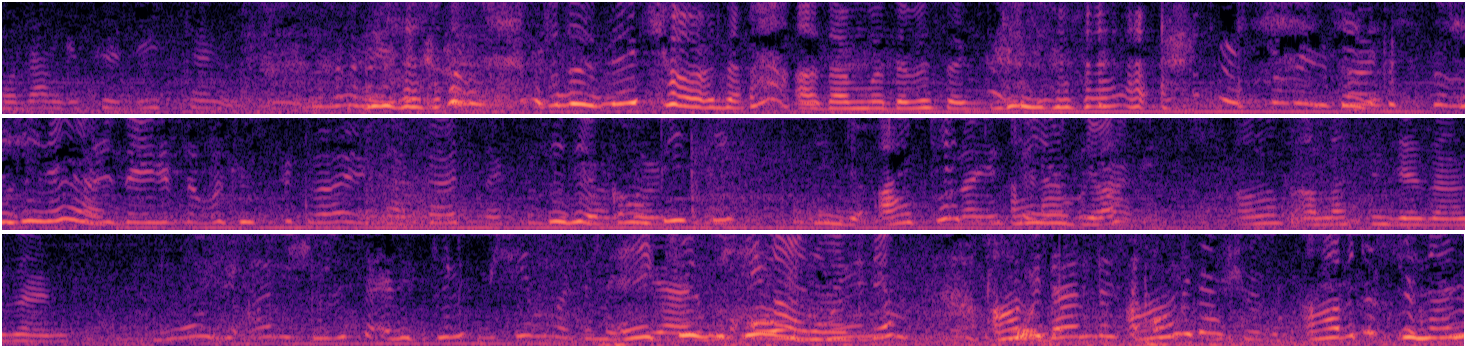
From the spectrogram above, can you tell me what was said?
Modem götürdüğü için Bu da diyor ki orada adam modeme söktü. şey, şey, şey değil mi? Zeynep'le bakıştık var ya kaka atacaktım. Şey diyor, computing. Ne diyor? geçelim, Hayır diyor. sonra Allah sizin cezanızı vermesin. Oldu abi söylese elektronik bir şey mi var demek Elektrik bir şey var demek diyor. Abi den dese abi de düşüyordum. Abi de sinirlendi.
